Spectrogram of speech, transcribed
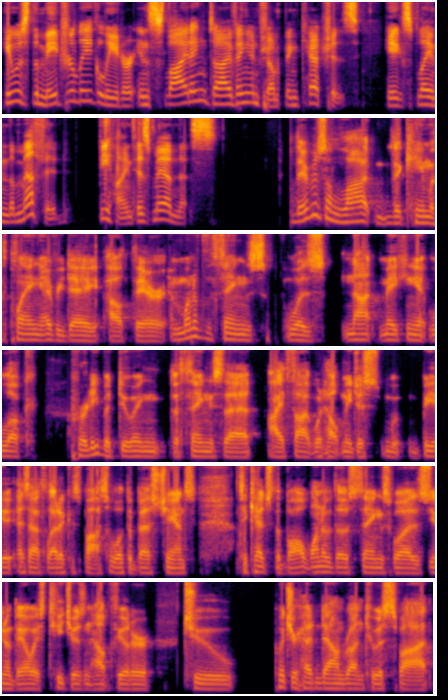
He was the major league leader in sliding, diving, and jumping catches. He explained the method behind his madness. There was a lot that came with playing every day out there. And one of the things was not making it look pretty, but doing the things that I thought would help me just be as athletic as possible with the best chance to catch the ball. One of those things was, you know, they always teach you as an outfielder to put your head down, run to a spot,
